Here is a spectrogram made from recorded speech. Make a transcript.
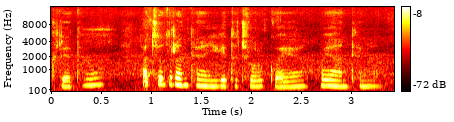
그래도 화초들한테는 이게 더 좋을 거예요. 호야한테는.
